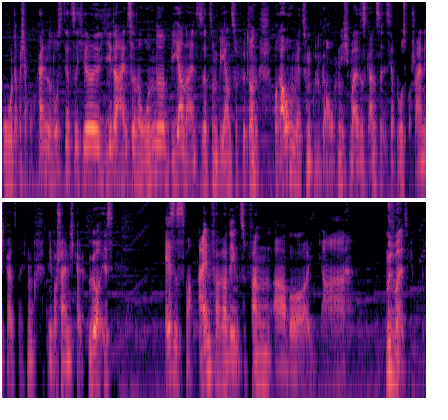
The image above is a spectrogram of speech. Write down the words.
rot. Aber ich habe auch keine Lust, jetzt hier jede einzelne Runde Bären einzusetzen und Bären zu füttern. Brauchen wir zum Glück auch nicht, weil das Ganze ist ja bloß Wahrscheinlichkeitsrechnung. Wenn die Wahrscheinlichkeit höher ist, es ist zwar einfacher, den zu fangen, aber ja, müssen wir jetzt nicht unbedingt.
